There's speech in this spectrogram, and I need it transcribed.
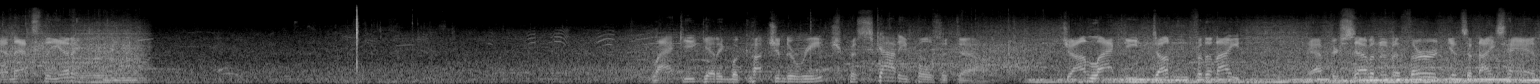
and that's the inning. Lackey getting McCutchen to reach. Piscotty pulls it down. John Lackey done for the night. After seven and a third, gets a nice hand.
